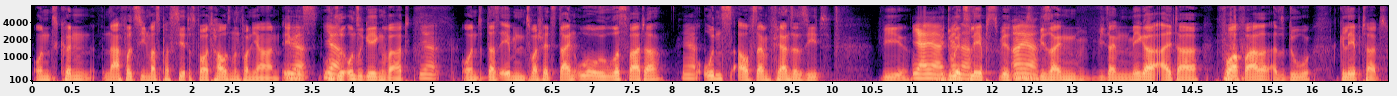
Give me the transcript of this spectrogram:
und können nachvollziehen, was passiert ist vor tausenden von Jahren. Eben Ja, jetzt ja. unsere, unsere Gegenwart. ja, Und dass eben zum Beispiel jetzt dein Ur-Urgroßvater ja. uns auf seinem Fernseher sieht, wie, Ja, ja, wie du genau. jetzt lebst, wie, Ah, wie, ja. wie, sein, wie sein mega alter Vorfahre, also du, gelebt hat.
